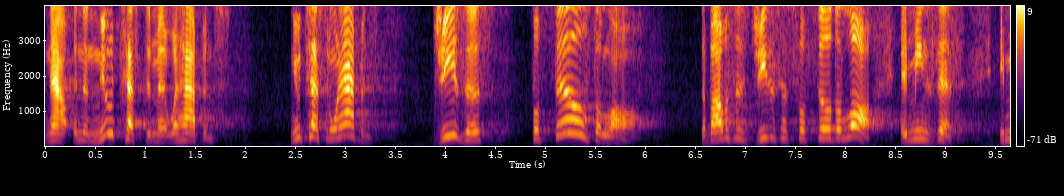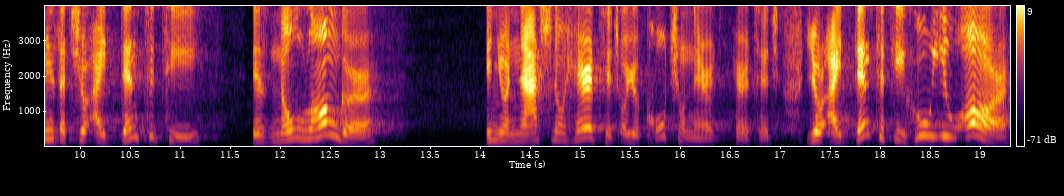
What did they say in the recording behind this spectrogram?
Now, in the New Testament, what happens? New Testament, what happens? Jesus fulfills the law. The Bible says Jesus has fulfilled the law. It means this it means that your identity is no longer in your national heritage or your cultural heritage. Your identity, who you are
